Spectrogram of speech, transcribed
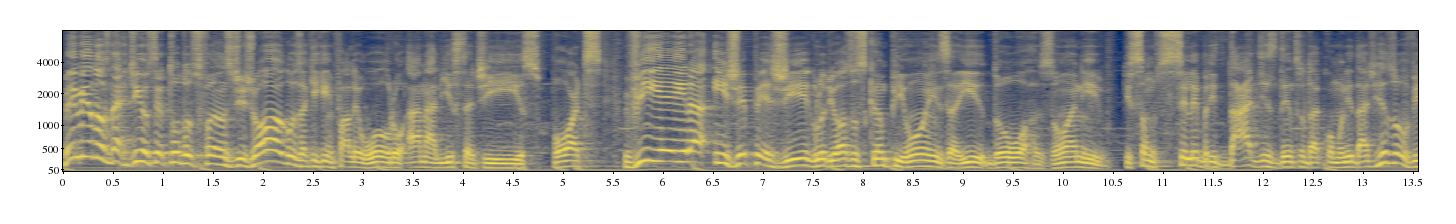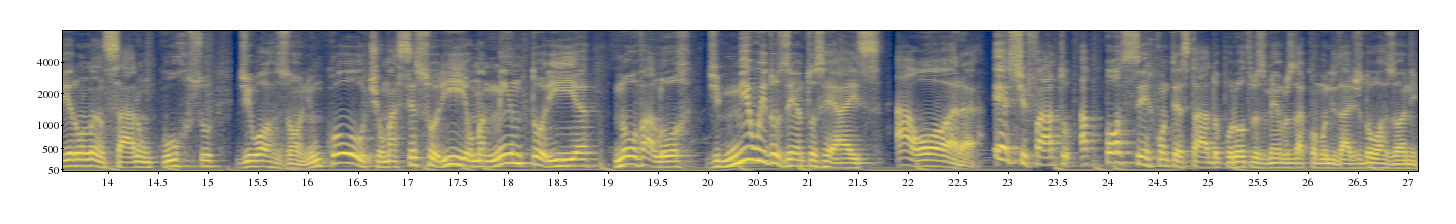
Bem-vindos, nerdinhos e todos fãs de jogos. Aqui quem fala é o Ouro, analista de esportes. Vieira e GPG, gloriosos campeões aí do Warzone, que são celebridades dentro da comunidade, resolveram lançar um curso de Warzone. Um coach, uma assessoria, uma mentoria no valor de R$ 1.200 a hora. Este fato, após ser contestado por outros membros da comunidade do Warzone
